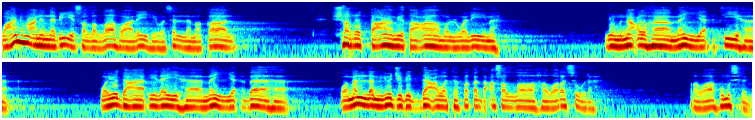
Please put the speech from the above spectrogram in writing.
وعنه عن النبي صلى الله عليه وسلم قال شر الطعام طعام الوليمة. يمنعها من يأتيها ويدعى إليها من يأباها ومن لم يجب الدعوة فقد عصى الله ورسوله. رواه مسلم.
